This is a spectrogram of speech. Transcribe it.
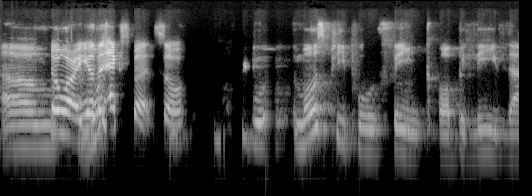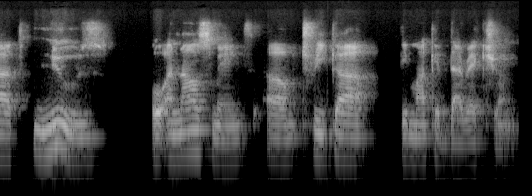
um, don't worry, you're most, the expert. So, people, most people think or believe that news or announcements um, trigger the market direction,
